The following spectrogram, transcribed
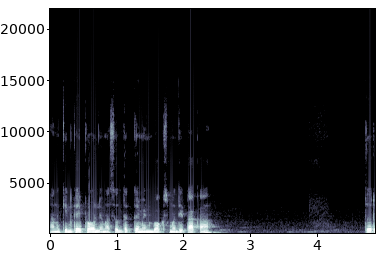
आणखीन काही प्रॉब्लेम असेल तर कमेंट बॉक्समध्ये टाका. तर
